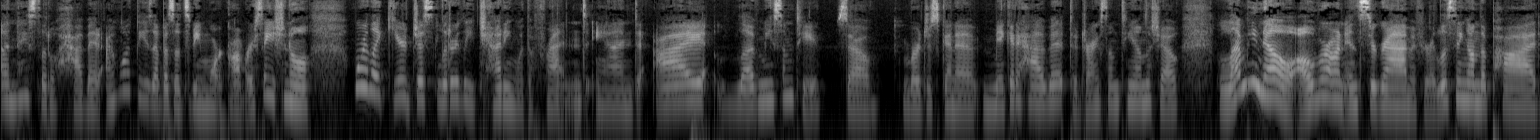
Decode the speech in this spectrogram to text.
a nice little habit. I want these episodes to be more conversational, more like you're just literally chatting with a friend. And I love me some tea. So We're just going to make it a habit to drink some tea on the show. Let me know over on Instagram if you're listening on the pod.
